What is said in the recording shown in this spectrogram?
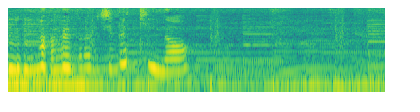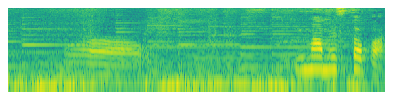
Mamy prawdziwe kino. Wow. I mamy stopa.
